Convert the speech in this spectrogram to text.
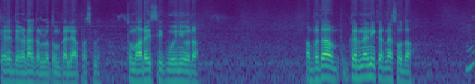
कह रहे झगड़ा कर लो तुम पहले आपस में। तुम्हारा इससे कोई नहीं हो रहा। अब बता करना नहीं करना सौदा? हम्म?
